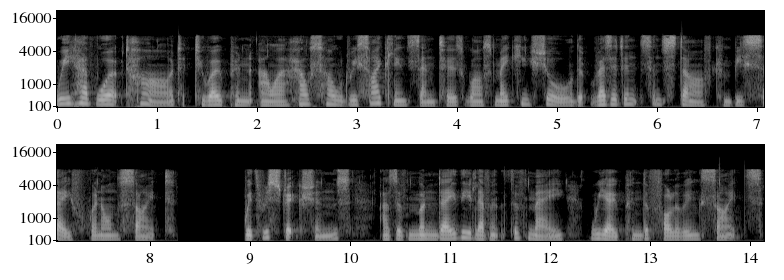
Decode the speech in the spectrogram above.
We have worked hard to open our household recycling centres whilst making sure that residents and staff can be safe when on site. With restrictions, as of Monday the 11th of May, we opened the following sites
